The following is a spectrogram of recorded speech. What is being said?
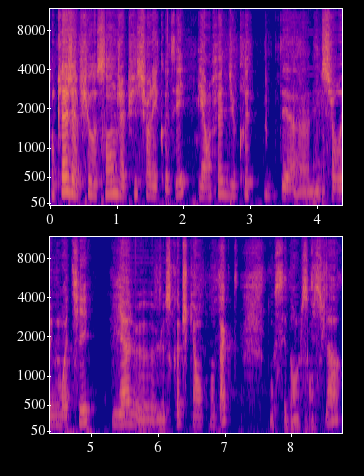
Donc là j'appuie au centre, j'appuie sur les côtés et en fait du côté sur une moitié il y a le, scotch qui est en contact. Donc c'est dans le sens là.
